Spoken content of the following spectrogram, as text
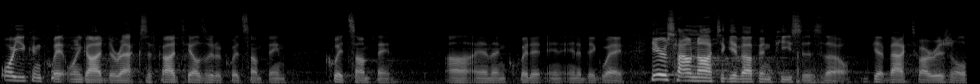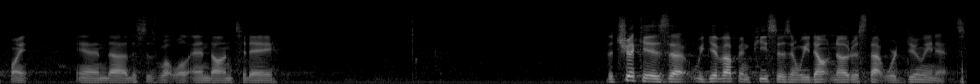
Or you can quit when God directs. If God tells you to quit something, quit something uh, and then quit it in, in, a big way. Here's how not to give up in pieces, though. Get back to our original point. And uh, this is what we'll end on today. The trick is that we give up in pieces and we don't notice that we're doing it.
